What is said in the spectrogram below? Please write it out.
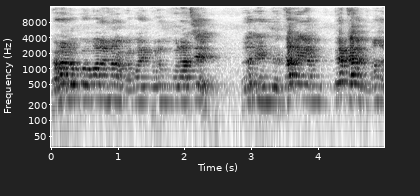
ઘણા લોકો અમારે માનો કે અમારી પરંપરા છે એની અંદર ખાલી એમ બેઠા મને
